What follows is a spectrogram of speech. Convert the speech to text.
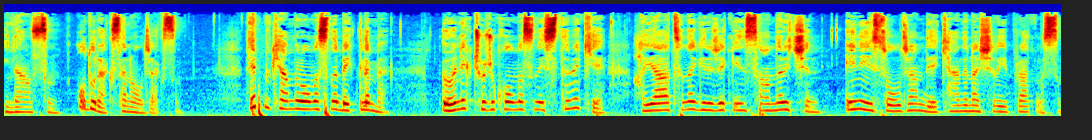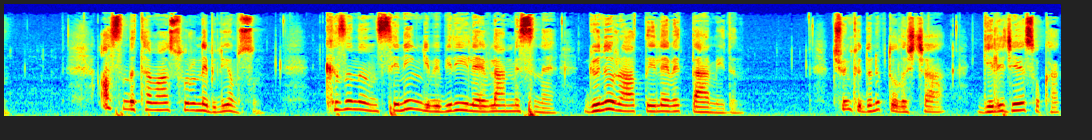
inansın. O durak sen olacaksın. Hep mükemmel olmasını bekleme. Örnek çocuk olmasını isteme ki hayatına girecek insanlar için en iyisi olacağım diye kendini aşırı yıpratmasın. Aslında temel soru ne biliyor musun? Kızının senin gibi biriyle evlenmesine gönül rahatlığıyla evet der miydin? Çünkü dönüp dolaşacağı geleceğe sokak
